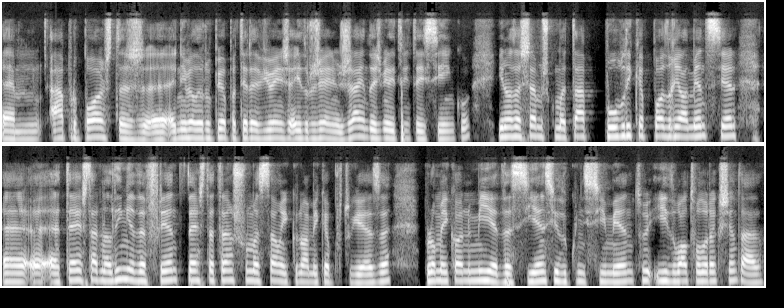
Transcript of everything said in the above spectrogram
um, ehm, há propostas uh, a nível europeu para ter aviões a hidrogênio já em 2035 e nós achamos que uma TAP pública pode realmente ser até estar na linha da frente desta transformação económica portuguesa para uma economia da ciência, do conhecimento e do alto valor acrescentado.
